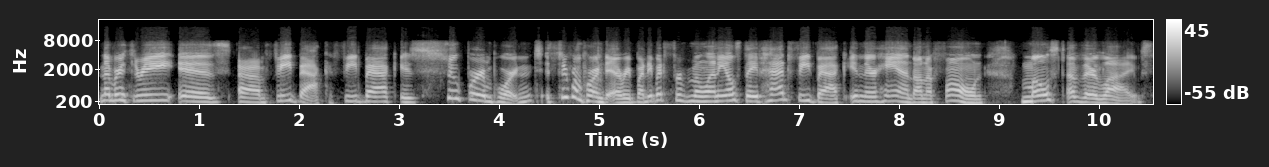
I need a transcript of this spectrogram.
Number three is um, feedback. Feedback is super important. It's super important to everybody, but for millennials, they've had feedback in their hand on a phone most of their lives.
